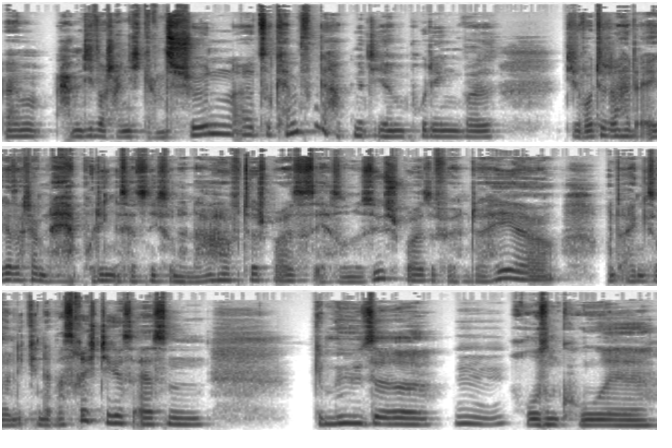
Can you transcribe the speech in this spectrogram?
ähm, haben die wahrscheinlich ganz schön äh, zu kämpfen gehabt mit ihrem Pudding, weil die Leute dann halt eher gesagt haben, naja, Pudding ist jetzt nicht so eine nahrhafte Speise, ist eher so eine Süßspeise für hinterher. Und eigentlich sollen die Kinder was Richtiges essen. Gemüse, mhm. Rosenkohl,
